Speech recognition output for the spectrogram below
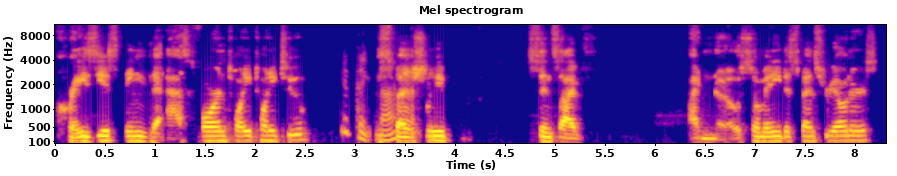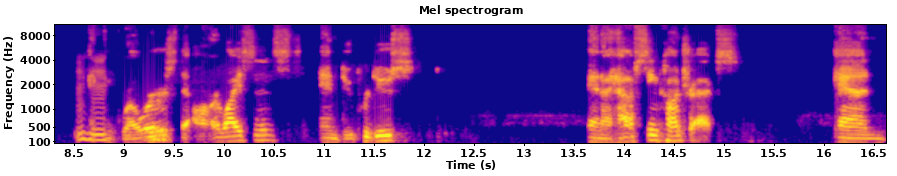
craziest thing to ask for in 2022, You'd think not. especially since I've I know so many dispensary owners Mhm. and growers that are licensed and do produce. And I have seen contracts and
